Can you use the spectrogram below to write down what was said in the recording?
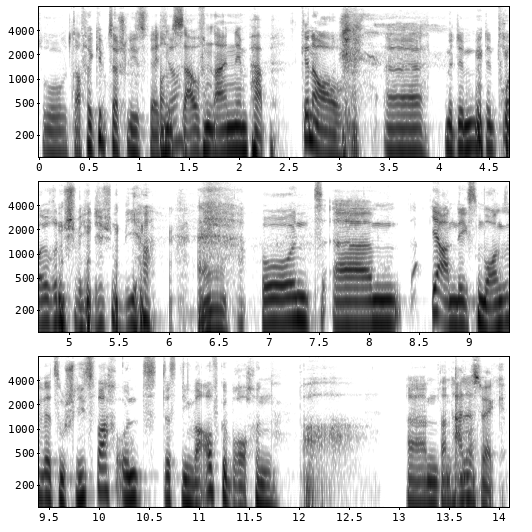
So, dafür gibt's ja Schließfächer. Und saufen einen im Pub. Genau, äh, mit, dem, mit dem teuren schwedischen Bier. Und ähm, ja, am nächsten Morgen sind wir zum Schließfach und das Ding war aufgebrochen. Ähm, dann alles weg.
